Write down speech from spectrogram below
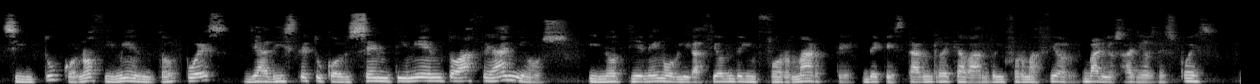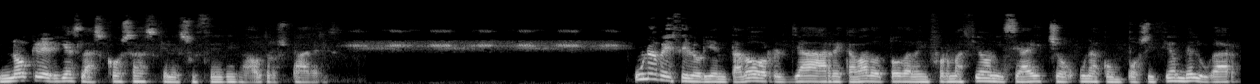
sin tu conocimiento, pues ya diste tu consentimiento hace años y no tienen obligación de informarte de que están recabando información varios años después. No creerías las cosas que le suceden a otros padres. Una vez el orientador ya ha recabado toda la información y se ha hecho una composición del lugar,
